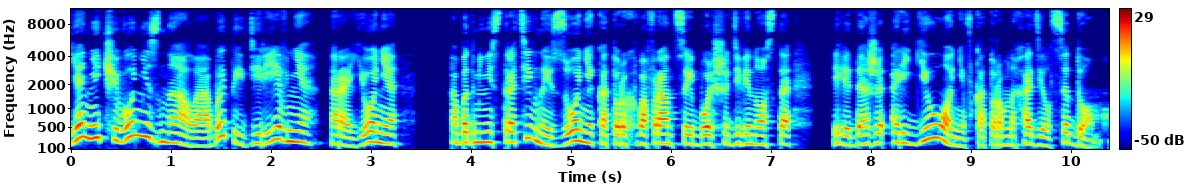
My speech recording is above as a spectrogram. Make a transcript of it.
Я ничего не знала об этой деревне, районе, об административной зоне, которых во Франции больше 90, или даже о регионе, в котором находился дом.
